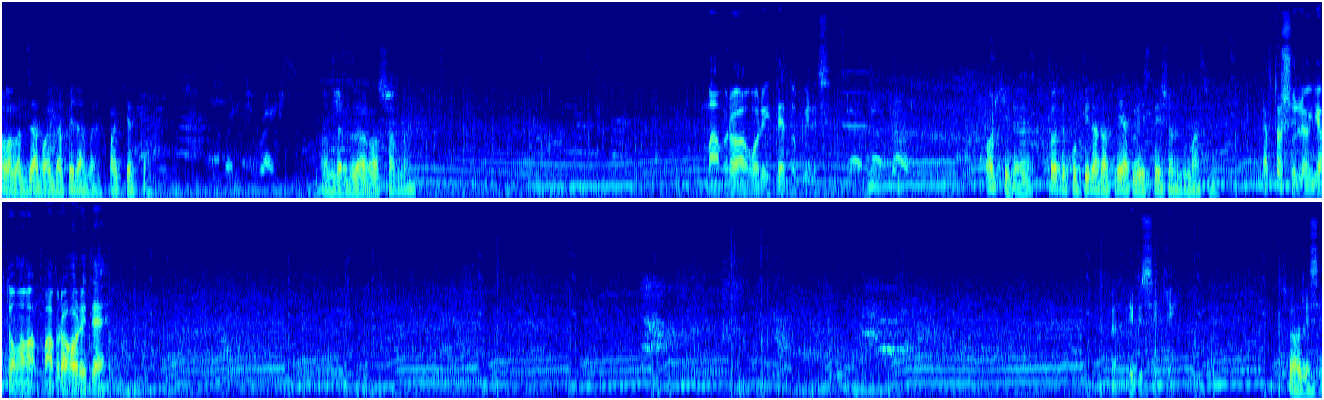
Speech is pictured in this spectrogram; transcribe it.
Όλα τζάμπα, τα πήραμε. Πακέτο. Αν δεν πληρώσαμε. Μαύρο αγορητέ το πήρες. Όχι ρε, τότε που πήρα τα τρία PlayStation θυμάσαι. Αυτό σου λέω, γι' αυτό μα, μαύρο αγορητέ. Με χτύπησε εκεί. Sorry. Και σε,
